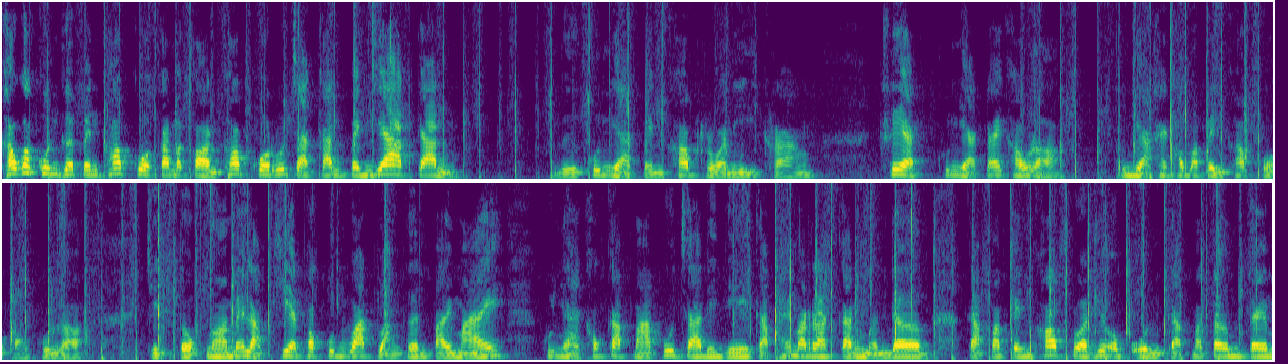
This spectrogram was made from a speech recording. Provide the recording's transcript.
เขากับคุณเคยเป็นครอบครัวกันมาก่อน ครอบครัวรู้จักกันเป็นญาติกัน หรือคุณอยากเป็นครอบครัวนี้อีกครั้ง เครียดคุณอยากได้เขาเหรอ คุณอยากให้เขามาเป็นครอบครัวของคุณเหรอ จิตตกนอนไม่หลับเครียดเพราะคุณวาดหวังเกินไปไหมคุณอยากให้เขากลับมาพูดจาดีๆ กลับให้มารักกันเหมือนเดิม กลับมาเป็นครอบครัวที่อบอุ่นกลับมาเติมเต็ม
